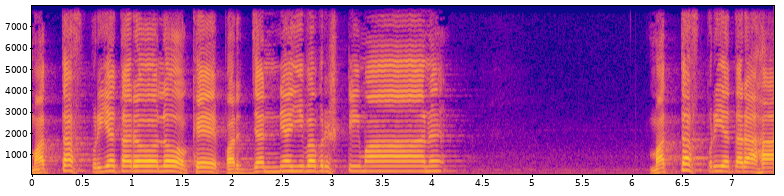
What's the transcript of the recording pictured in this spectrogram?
மத்த பிரியதரோ லோகே பர்ஜன்ய இவ விருஷ்டிமான். மத்த பிரியதரஹா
